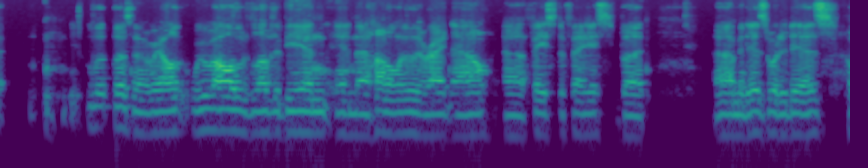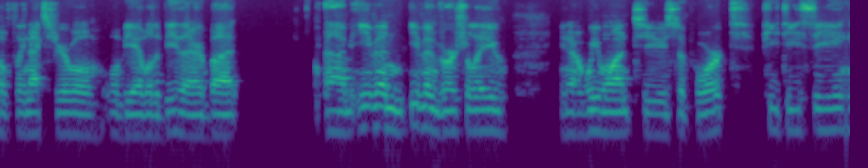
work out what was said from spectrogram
uh, listen, we all we all would love to be in in uh, Honolulu right now, face to face, but um, it is what it is. Hopefully next year we'll we'll be able to be there, but um, even even virtually, you know, we want to support PTC.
